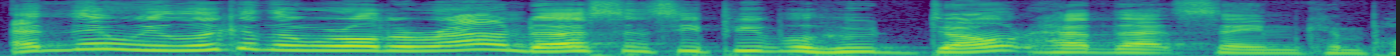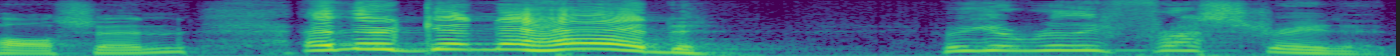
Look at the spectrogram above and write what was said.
And then we look at the world around us and see people who don't have that same compulsion and they're getting ahead. We get really frustrated.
